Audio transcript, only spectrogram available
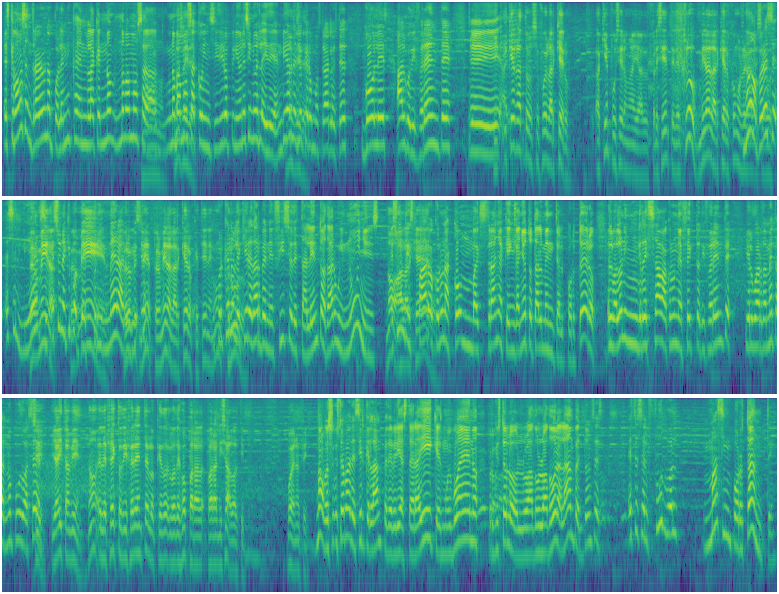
Es que vamos a entrar en una polémica en la que no, no vamos, a, No, vamos a coincidir opiniones y no es la idea. En viernes yo idea. quiero mostrarle a usted goles, algo diferente. eh, ¿Y, y qué rato se fue el arquero? ¿A quién pusieron ahí? Al presidente del club. Mira al arquero, cómo No, pero es el Leipzig, mira, es un equipo de primera pero división. mira, pero mira el arquero que tienen ¿Por qué no le quiere dar beneficio de talento a Darwin Núñez? No, es un al disparo arquero. con una comba extraña que engañó totalmente al portero. El balón ingresaba con un efecto diferente y el guardameta no pudo hacer. Sí, y ahí también, ¿no? El efecto diferente lo, quedó, lo dejó para- paralizado al tipo. Bueno, en fin. No, pues usted va a decir que Lampe debería estar ahí, que es muy bueno, porque usted lo, lo, lo adora Lampe. Entonces, este es el fútbol más importante.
